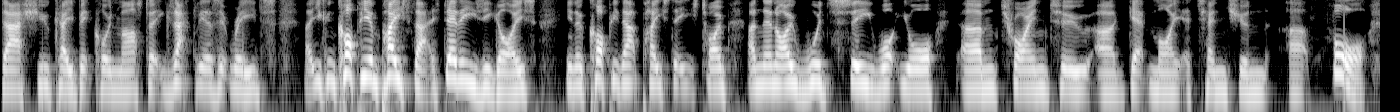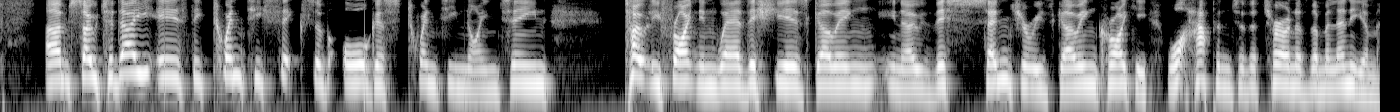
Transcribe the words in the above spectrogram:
dash UK Bitcoin Master, exactly as it reads. Uh, you can copy and paste that. It's dead easy, guys. You know, copy that, paste it each time, and then I would see what you're um, trying to uh, get my attention uh, for. Um, so today is the 26th of August 2019 totally frightening where this year's going, you know, this century's going. Crikey, what happened to the turn of the millennium,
